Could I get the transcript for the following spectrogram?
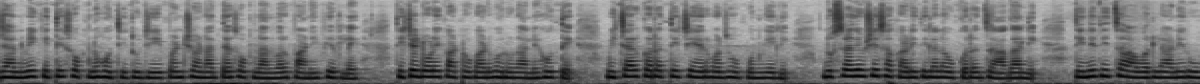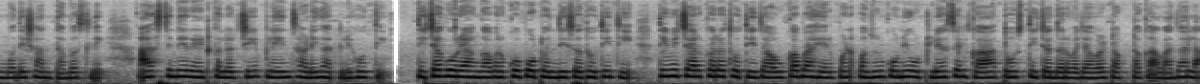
जान्हवी किती स्वप्न होती तुझी पण क्षणात त्या स्वप्नांवर पाणी फिरले. तिचे डोळे काठोकाठ भरून आले होते. विचार करत ती चेअरवर झोपून गेली. दुसऱ्या दिवशी सकाळी तिला लवकरच जाग आली. तिने तिचं आवरलं आणि रूममध्ये शांत बसली. आज तिने रेड कलरची प्लेन साडी घातली होती. तिच्या गोऱ्या अंगावर खूप उठून दिसत होती ती. ती विचार करत होती जाऊ का बाहेर? पण अजून कोणी उठले असेल का? तोच तिच्या दरवाजावर टकटक आवाज आला.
